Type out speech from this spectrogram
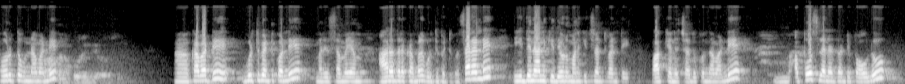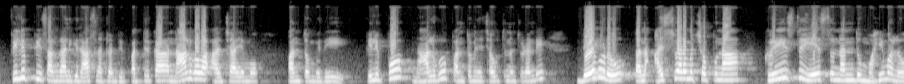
కోరుతూ ఉన్నామండి. కాబట్టి గుర్తుపెట్టుకోండి మరి సమయం ఆరాధన క్రమాలు గుర్తుపెట్టుకోండి సరే అండి ఈ దినానికి దేవుడు మనకి ఇచ్చినటువంటి వాక్యాన్ని చదువుకుందామండి. మ్, అపోస్తులైనటువంటి పౌలు ఫిలిప్పి సంఘానికి రాసినటువంటి పత్రిక నాలుగవ అధ్యాయము పంతొమ్మిది. ఫిలిప్పు నాలుగు పంతొమ్మిది చదువుతున్నాం చూడండి. దేవుడు తన ఐశ్వర్యము చొప్పున క్రీస్తు యేసునందు మహిమలో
